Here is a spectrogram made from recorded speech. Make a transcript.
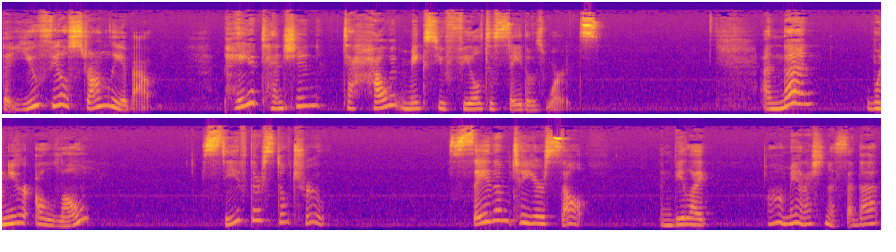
that you feel strongly about, pay attention to how it makes you feel to say those words. And then, when you're alone, see if they're still true. Say them to yourself and be like, oh man, I shouldn't have said that.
